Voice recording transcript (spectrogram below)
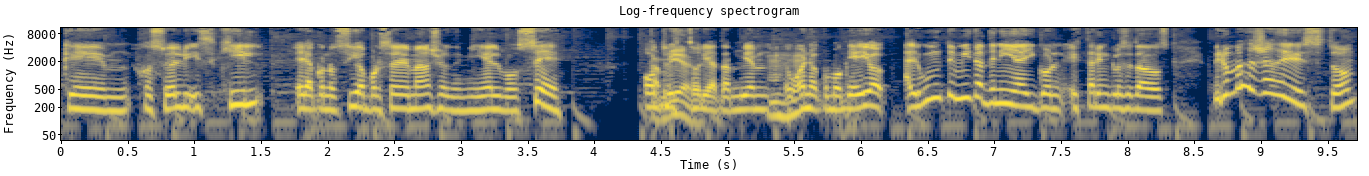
que mm, José Luis Gil era conocido por ser el manager de Miguel Bosé. Otra También. historia también. Bueno, como que digo, algún temita tenía ahí con estar enclosetados. Pero más allá de esto,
